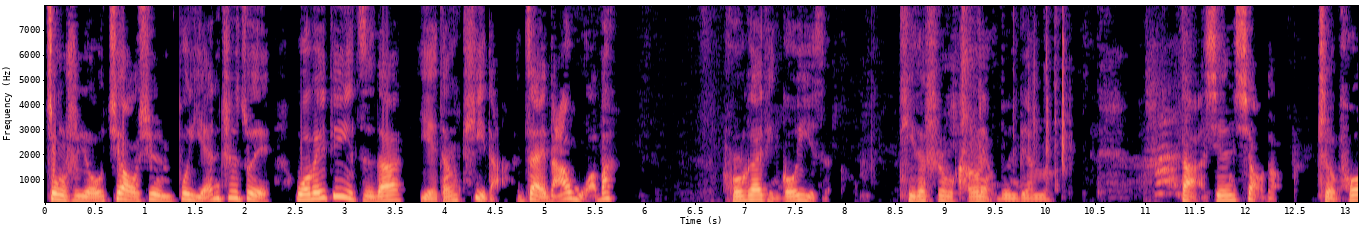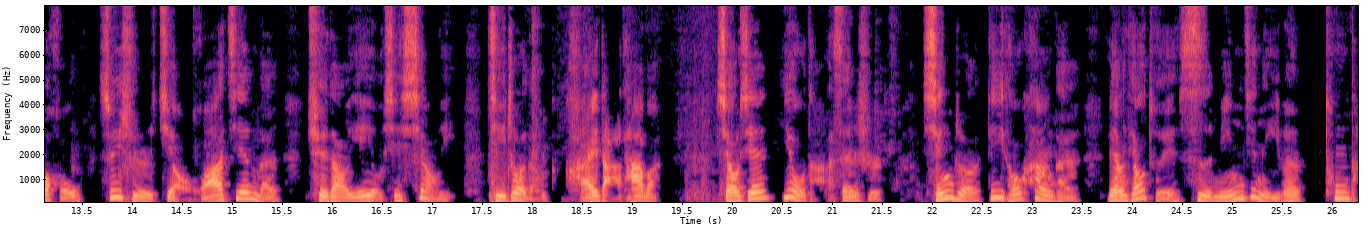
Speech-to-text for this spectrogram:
纵是有教训不严之罪，我为弟子的也当替打，再打我吧。猴哥挺够意思，替他师傅扛两顿鞭子。”大仙笑道：“这泼猴虽是狡猾奸顽，却倒也有些笑意。既这等，还打他吧。小仙又打了三十。行者低头看看，两条腿似明镜一般通打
